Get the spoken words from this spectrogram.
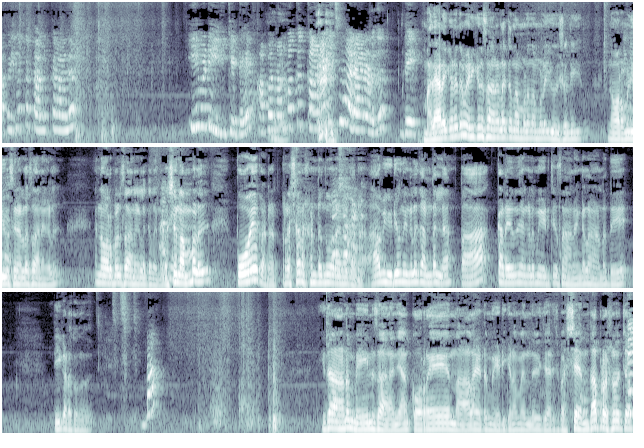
അപ്പൊ ഇതൊക്കെ തൽക്കാലം ഇരിക്കട്ടെ. അപ്പൊ നമുക്ക് കാണിച്ചു തരാനുള്ളത് ദേ. മലയാളി കടയിൽ നിന്ന് മേടിക്കുന്ന സാധനങ്ങളൊക്കെ നമ്മൾ നമ്മൾ യൂഷ്വലി നോർമൽ യൂസിനുള്ള സാധനങ്ങൾ നോർമൽ സാധനങ്ങളൊക്കെ തന്നെ. പക്ഷെ നമ്മൾ പോയ കട ട്രഷർ ഹണ്ട് എന്ന് പറയുന്ന കട. ആ വീഡിയോ നിങ്ങൾ കണ്ടല്ല. അപ്പൊ ആ കടയിൽ നിന്ന് ഞങ്ങൾ മേടിച്ച സാധനങ്ങളാണ് ദേ തീ കിടക്കുന്നത്. ഇതാണ് മെയിൻ സാധനം. ഞാൻ കുറേ നാളായിട്ട് മേടിക്കണം എന്ന് വിചാരിച്ചു. പക്ഷെ എന്താ പ്രശ്നം വെച്ചാൽ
